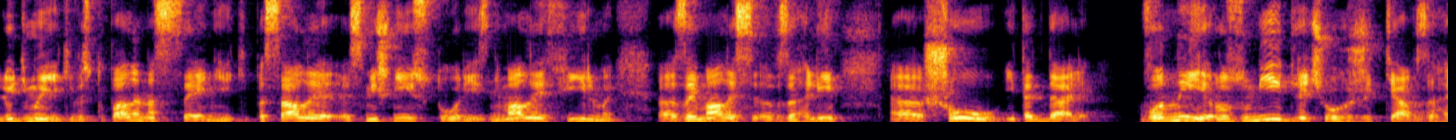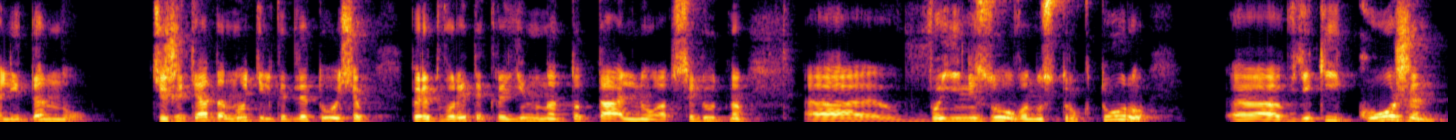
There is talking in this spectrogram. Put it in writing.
людьми, які виступали на сцені, які писали е, смішні історії, знімали фільми, е, займалися взагалі е, шоу і так далі. Вони розуміють, для чого життя взагалі дано. Чи життя дано тільки для того, щоб перетворити країну на тотальну, абсолютно е, воєнізовану структуру, е, в якій кожен,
